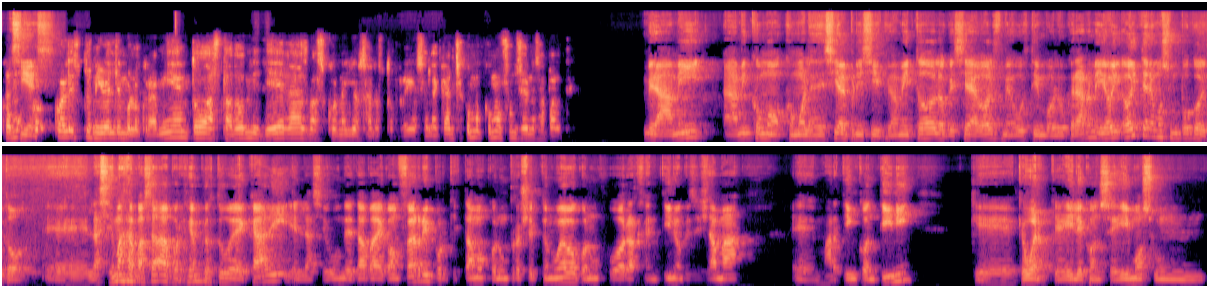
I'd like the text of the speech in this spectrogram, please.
Así es. ¿Cuál es tu nivel de involucramiento? ¿Hasta dónde llegas? ¿Vas con ellos a los torneos, a la cancha? ¿Cómo, cómo funciona esa parte? Mira, a mí, a mí como, como les decía al principio, a mí todo lo que sea golf me gusta involucrarme y hoy, hoy tenemos un poco de todo. Eh, la semana pasada, por ejemplo, estuve de Cadi en la segunda etapa de Conferri porque estamos con un proyecto nuevo con un jugador argentino que se llama eh, Martín Contini que, bueno, que ahí le conseguimos un,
